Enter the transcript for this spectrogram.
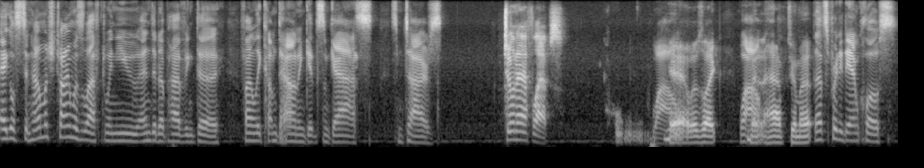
Eggleston, how much time was left when you ended up having to finally come down and get some gas, some tires? Two and a half laps. Wow. Yeah, it was like a minute and a Wow. half, two minutes. That's pretty damn close.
